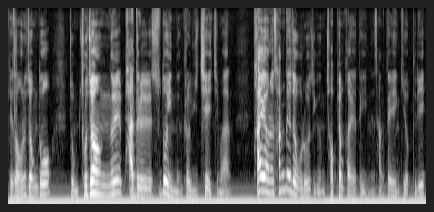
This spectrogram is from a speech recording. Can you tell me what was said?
그래서 어느 정도 좀 조정을 받을 수도 있는 그런 위치에 있지만 타이어는 상대적으로 지금 저평가에 되어 있는 상태인 기업들이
